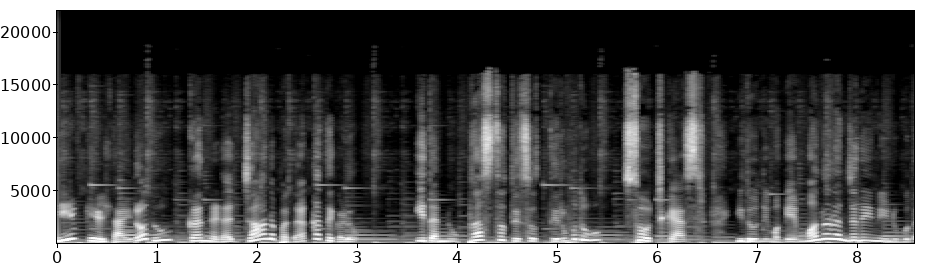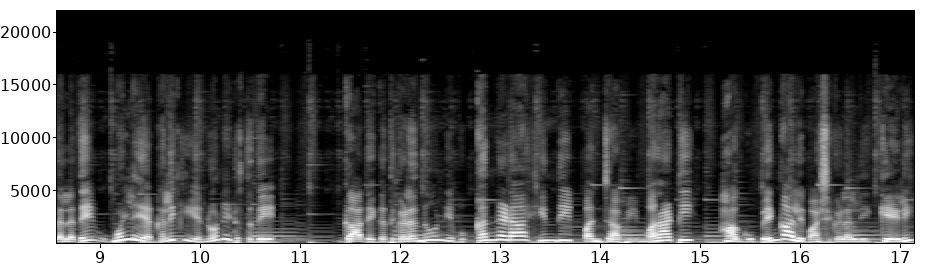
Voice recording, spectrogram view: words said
ನೀವ್ ಕೇಳ್ತಾ ಇರೋದು ಕನ್ನಡ ಜಾನಪದ ಕಥೆಗಳು. ಇದನ್ನು ಪ್ರಸ್ತುತಿಸುತ್ತಿರುವುದು ಸೋಚ್ ಕ್ಯಾಸ್ಟ್ ಇದು ನಿಮಗೆ ಮನೋರಂಜನೆ ನೀಡುವುದಲ್ಲದೆ ಒಳ್ಳೆಯ ಕಲಿಕೆಯನ್ನು ನೀಡುತ್ತದೆ. ಗಾದೆ ಕಥೆಗಳನ್ನು ನೀವು ಕನ್ನಡ, ಹಿಂದಿ, ಪಂಜಾಬಿ, ಮರಾಠಿ ಹಾಗೂ ಬೆಂಗಾಲಿ ಭಾಷೆಗಳಲ್ಲಿ ಕೇಳಿ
